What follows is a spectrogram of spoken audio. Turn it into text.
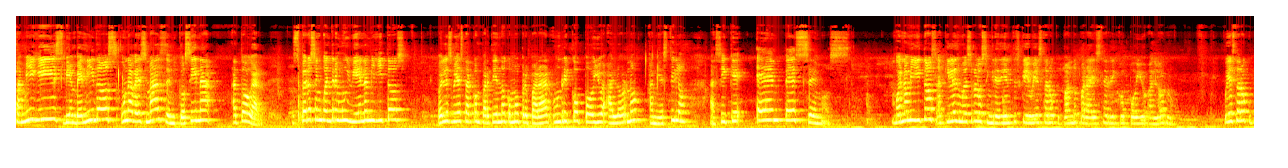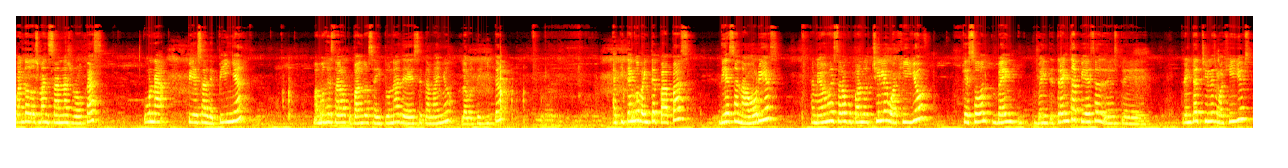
Amiguis, bienvenidos una vez más de mi cocina a tu hogar. Espero se encuentren muy bien amiguitos. Hoy les voy a estar compartiendo cómo preparar un rico pollo al horno a mi estilo. Así que empecemos. Bueno amiguitos, aquí les muestro los ingredientes que yo voy a estar ocupando para este rico pollo al horno. Voy a estar ocupando dos manzanas rojas, una pieza de piña, Vamos a estar ocupando aceituna de ese tamaño, la botellita. Aquí tengo 20 papas, 10 zanahorias. También vamos a estar ocupando chile guajillo, que son 20, 30 piezas, este, 30 chiles guajillos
